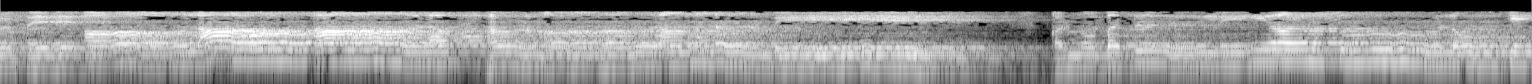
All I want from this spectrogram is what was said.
سب سے اولا، آلہ، ہمارا نبی۔ کرن بدلی رسولوں کی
